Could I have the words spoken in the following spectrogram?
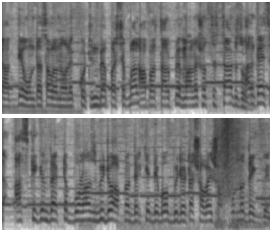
কাজ দিয়ে হুন্ডা চালানো অনেক কঠিন ব্যাপার স্যাপার আবার তারপরে মানুষ হচ্ছে চারজন। আর গাইস আজকে কিন্তু একটা বোনাস ভিডিও আপনাদেরকে দেবো, ভিডিওটা সবাই সম্পূর্ণ দেখবেন।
